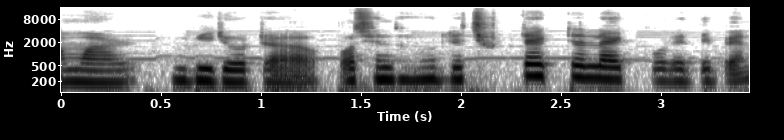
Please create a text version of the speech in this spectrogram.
আমার ভিডিওটা পছন্দ হলে ছোট্ট একটা লাইক করে দেবেন।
